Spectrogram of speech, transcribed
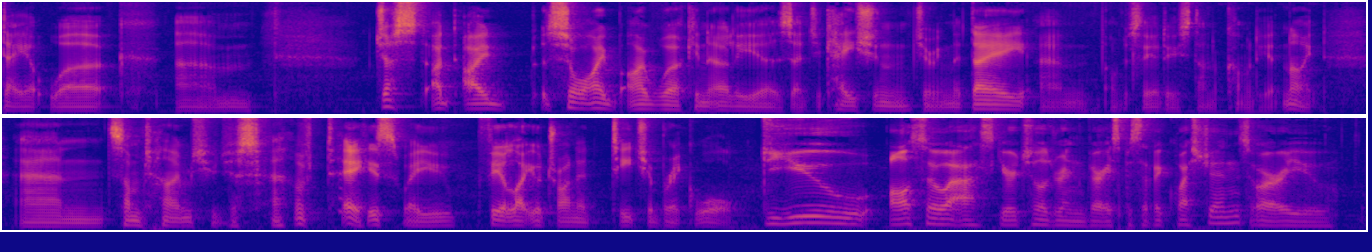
day at work. Um, just I, I so I, I work in early years education during the day and obviously I do stand up comedy at night and sometimes you just have days where you feel like you're trying to teach a brick wall. Do you also ask your children very specific questions, or are you?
